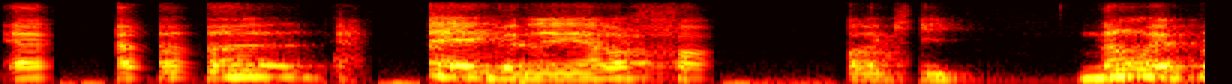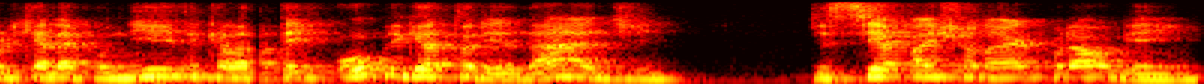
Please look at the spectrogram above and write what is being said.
ela nega, né? Ela fala que não é porque ela é bonita que ela tem obrigatoriedade de se apaixonar por alguém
